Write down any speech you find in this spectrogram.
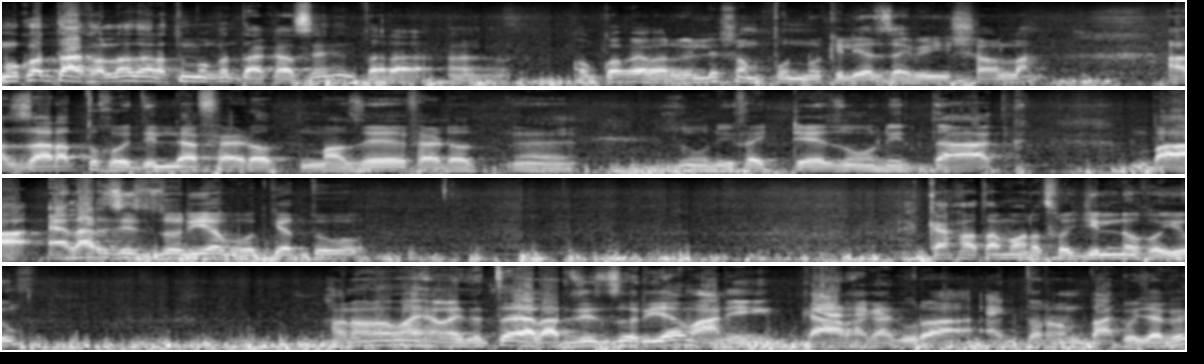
মুখত দাগ হলো, যারা তো মুখত দাগ আছে, তারা অজ্ঞ ব্যবহার করলে সম্পূর্ণ ক্লিয়ার যাবে ইনশাল্লাহ আর যারা তো হই দিল্লা ফ্যাডত মাঝে ফ্যাডত জুনি ফাইটে জুনির দাগ বা অ্যালার্জির জরিয়া বহুত কিন্তু একা হতা মনত হইছিল নহইও হানা মাই মাই তো অ্যালার্জির জরিয়া মানি হাগা গুড়া এক ধরনের দাগ হয়ে যাবে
